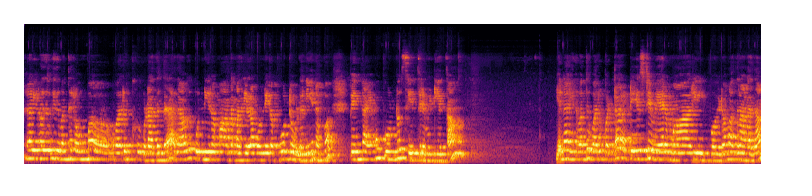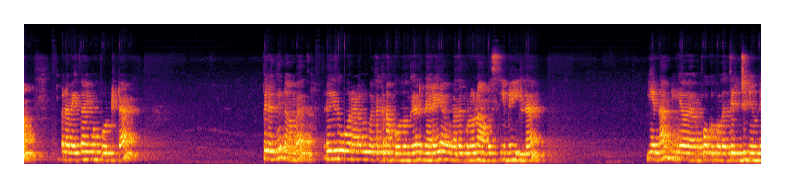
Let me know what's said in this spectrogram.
இது இது வந்து ரொம்ப வறுக்கக்கூடாதுங்க. அதாவது பொன்னிறமாக அந்த மாதிரியெல்லாம் ஒன்றில் போட்ட உடனே நம்ம வெங்காயமும் பூண்டும் சேர்த்துட வேண்டியது தான் ஏன்னா இது வந்து வறுபட்டால் டேஸ்ட்டே வேறு மாதிரி போயிடும். அதனால தான் இப்போ நான் வெங்காயமும் போட்டுட்டேன். பிறகு நாம் இது ஓரளவு வதக்கினா போதுங்க. நிறைய வதக்கணும்னு அவசியமே இல்லை. ஏன்னா நீங்கள் போக போக தெரிஞ்சுக்கோங்க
